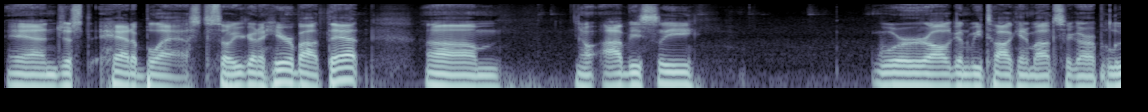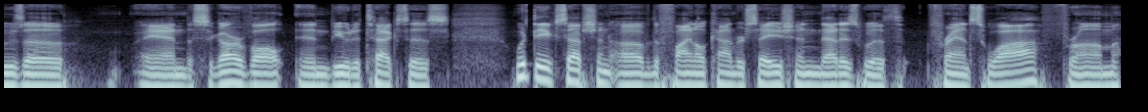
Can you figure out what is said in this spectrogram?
and just had a blast. So you're going to hear about that. Um, you know, obviously, we're all going to be talking about Cigar Palooza and the Cigar Vault in Buda, Texas, with the exception of the final conversation that is with Francois from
